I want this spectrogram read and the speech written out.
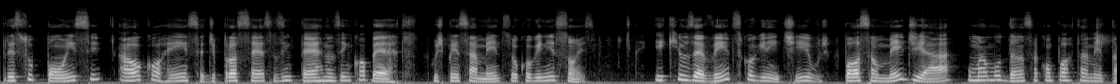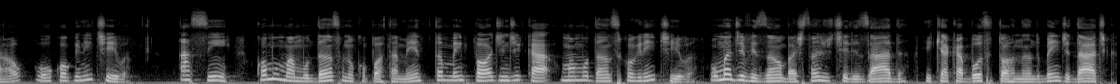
pressupõe-se a ocorrência de processos internos encobertos, os pensamentos ou cognições, e que os eventos cognitivos possam mediar uma mudança comportamental ou cognitiva. Assim, como uma mudança no comportamento também pode indicar uma mudança cognitiva. Uma divisão bastante utilizada e que acabou se tornando bem didática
